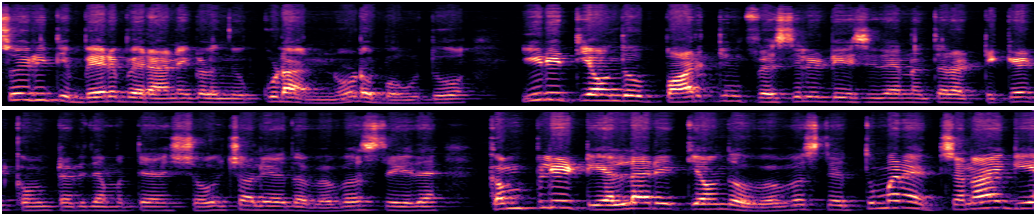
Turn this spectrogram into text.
ಸೊ ಈ ರೀತಿ ಬೇರೆ ಬೇರೆ ಆನೆಗಳನ್ನು ಕೂಡ ನೋಡಬಹುದು. ಈ ರೀತಿಯ ಒಂದು ಪಾರ್ಕಿಂಗ್ ಫೆಸಿಲಿಟೀಸ್ ಇದೆ, ನಂತರ ಟಿಕೆಟ್ ಕೌಂಟರ್ ಇದೆ, ಮತ್ತು ಶೌಚಾಲಯದ ವ್ಯವಸ್ಥೆ ಇದೆ. ಕಂಪ್ಲೀಟ್ ಎಲ್ಲ ರೀತಿಯ ಒಂದು ವ್ಯವಸ್ಥೆ. ತುಂಬಾ ಚೆನ್ನಾಗಿ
